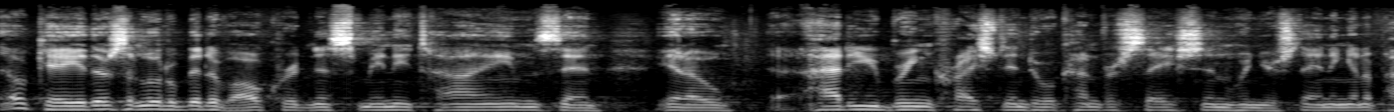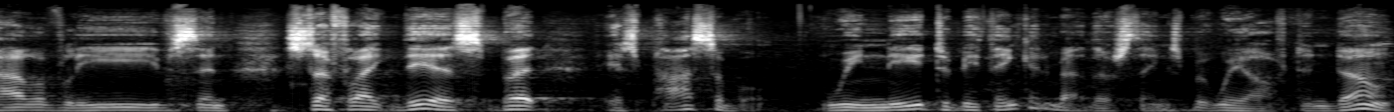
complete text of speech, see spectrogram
okay, there's a little bit of awkwardness many times. And, you know, how do you bring Christ into a conversation when you're standing in a pile of leaves and stuff like this? But it's possible. We need to be thinking about those things, but we often don't.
